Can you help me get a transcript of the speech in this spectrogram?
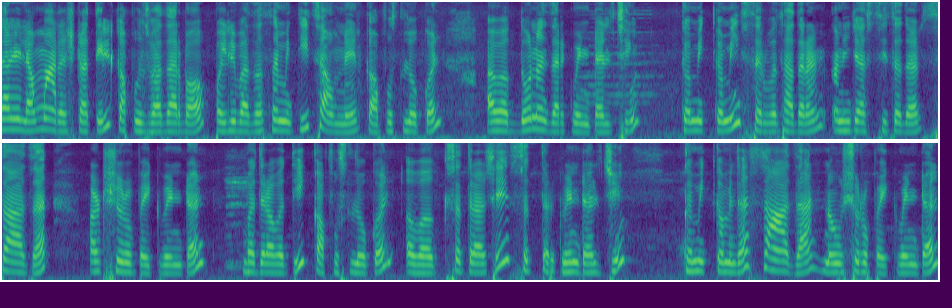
आलेला महाराष्ट्रातील कापूस बाजार भाव पहिली बाजार समिती सावनेर कापूस लोकल आवक दोन हजार क्विंटलची. कमीत कमी सर्वसाधारण आणि जास्तीचा दर सहा हजार आठशे रुपये क्विंटल. भद्रावती कापूस लोकल आवक सतराशे सत्तर क्विंटलची. कमीत कमी दर सहा हजार नऊशे रुपये क्विंटल.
